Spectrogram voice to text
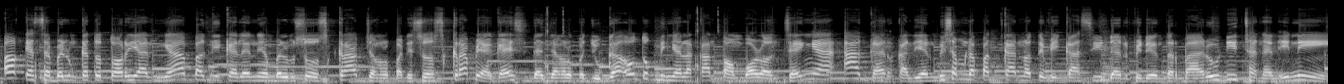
Oke sebelum ke tutorialnya bagi kalian yang belum subscribe jangan lupa di subscribe ya guys. Dan jangan lupa juga untuk dinyalakan tombol loncengnya agar kalian bisa mendapatkan notifikasi dari video yang terbaru di channel ini.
